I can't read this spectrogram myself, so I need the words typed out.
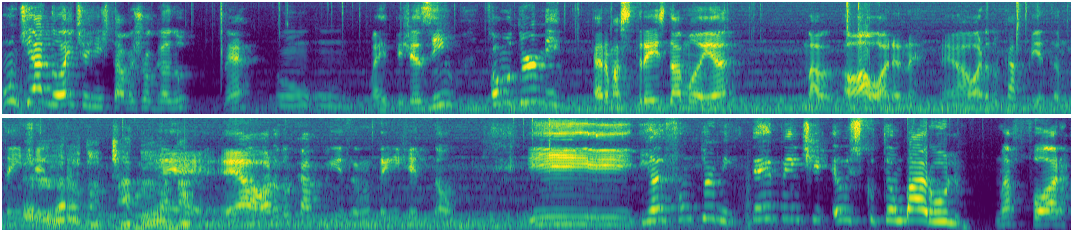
Um dia à noite a gente tava jogando, né, um, um, RPGzinho, fomos dormir. Era umas três da manhã, uma, a hora, né? É a hora do capeta, não tem jeito. É, é a hora do capeta, não tem jeito não. E, e aí fomos dormir. De repente eu escutei um barulho lá fora.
